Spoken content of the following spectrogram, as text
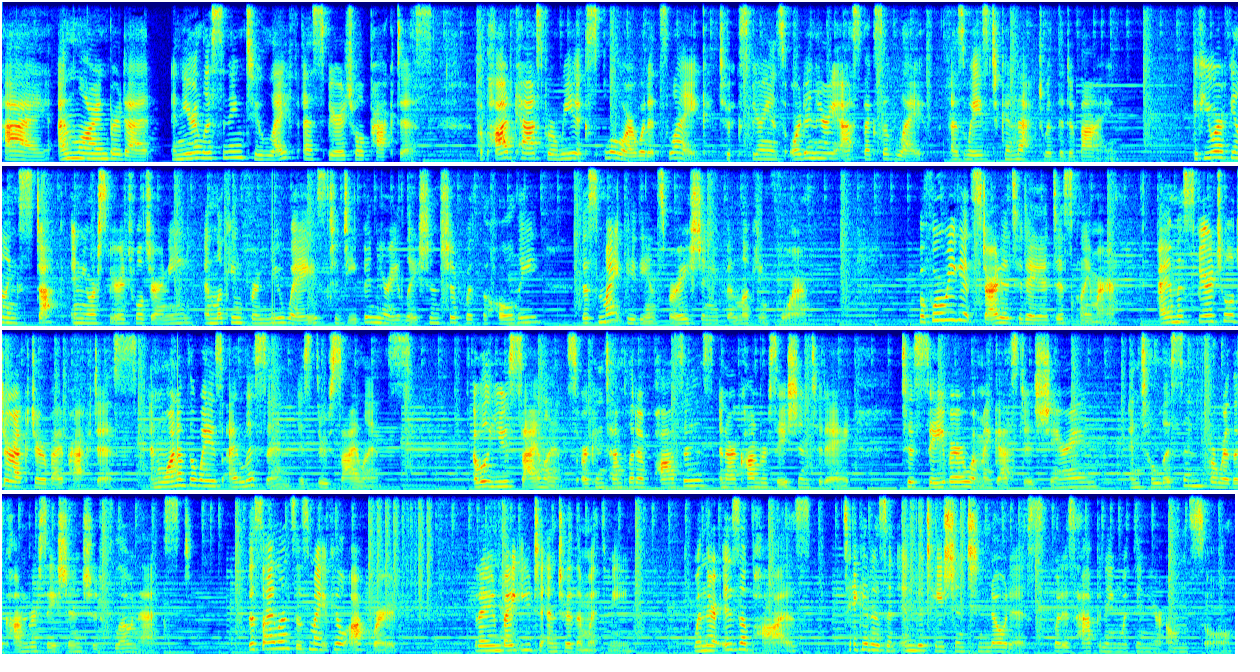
Hi, I'm Lauren Burdett, and you're listening to Life as Spiritual Practice, a podcast where we explore what it's like to experience ordinary aspects of life as ways to connect with the divine. If you are feeling stuck in your spiritual journey and looking for new ways to deepen your relationship with the holy, this might be the inspiration you've been looking for. Before we get started today, a disclaimer. I am a spiritual director by practice, and one of the ways I listen is through silence. I will use silence or contemplative pauses in our conversation today to savor what my guest is sharing and to listen for where the conversation should flow next. The silences might feel awkward, but I invite you to enter them with me. When there is a pause, take it as an invitation to notice what is happening within your own soul.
